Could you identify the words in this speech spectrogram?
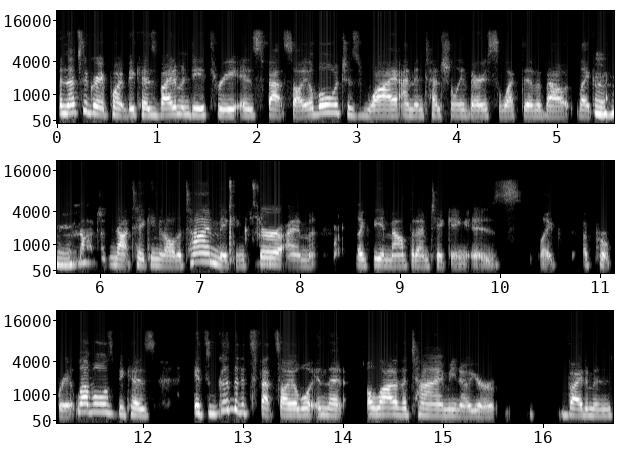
And that's a great point because vitamin D3 is fat soluble, which is why I'm intentionally very selective about like mm-hmm. not just not taking it all the time, making sure I'm like the amount that I'm taking is like appropriate levels because it's good that it's fat soluble in that a lot of the time, you know, your vitamin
